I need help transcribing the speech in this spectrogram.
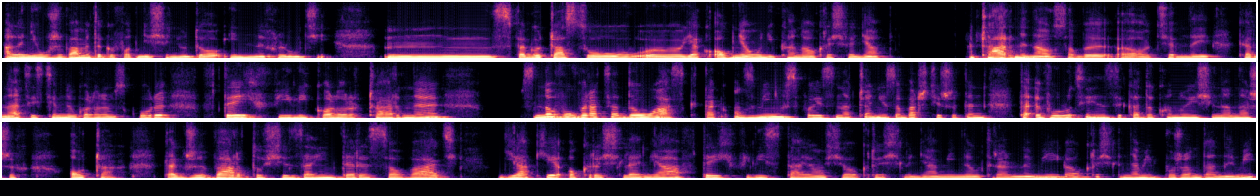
ale nie używamy tego w odniesieniu do innych ludzi. Mm, swego czasu, y, jak ognia, unikano określenia czarny na osoby o ciemnej karnacji, z ciemnym kolorem skóry. W tej chwili kolor czarny znowu wraca do łask, tak? On zmienił swoje znaczenie. Zobaczcie, że ten, ta ewolucja języka dokonuje się na naszych oczach. Także warto się zainteresować jakie określenia w tej chwili stają się określeniami neutralnymi i określeniami pożądanymi,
